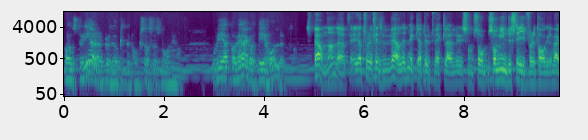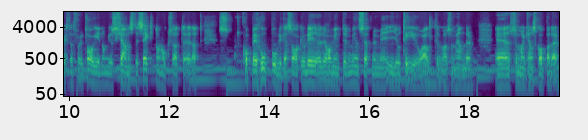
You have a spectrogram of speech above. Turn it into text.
konstruerar produkten också så småningom. Och vi är på väg åt det hållet. Spännande. Jag tror det finns väldigt mycket att utveckla liksom som, som industriföretag eller verkstadsföretag inom just tjänstesektorn också. Att, att koppla ihop olika saker och det, det, har vi inte minst sett nu med IoT och allt vad som händer eh, som man kan skapa där.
